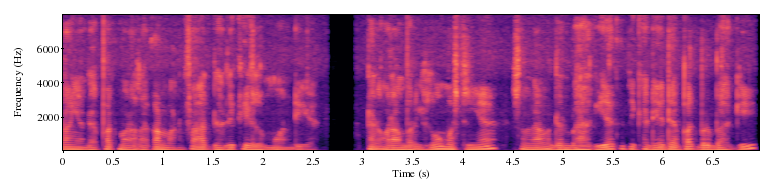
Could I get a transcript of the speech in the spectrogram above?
orang yang dapat merasakan manfaat dari keilmuan dia. Dan orang berilmu mestinya senang dan bahagia ketika dia dapat berbagi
